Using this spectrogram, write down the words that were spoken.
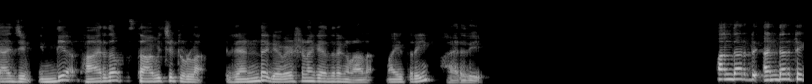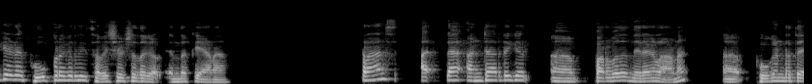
രാജ്യം ഇന്ത്യ ഭാരതം സ്ഥാപിച്ചിട്ടുള്ള രണ്ട് ഗവേഷണ കേന്ദ്രങ്ങളാണ് മൈത്രിയും ഭാരതിയും. അന്റാർട്ടി അന്റാർട്ടിക്കയുടെ ഭൂപ്രകൃതി സവിശേഷതകൾ എന്തൊക്കെയാണ്? ട്രാൻസ് അന്റാർട്ടിക്കൽ പർവത നിരകളാണ് ഭൂഖണ്ഡത്തെ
